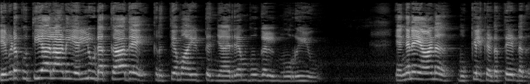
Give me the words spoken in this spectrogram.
എവിടെ കുത്തിയാലാണ് എല്ലുടക്കാതെ കൃത്യമായിട്ട് ഞരമ്പുകൾ മുറിയൂ. എങ്ങനെയാണ് മുക്കിൽ കിടത്തേണ്ടത്?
